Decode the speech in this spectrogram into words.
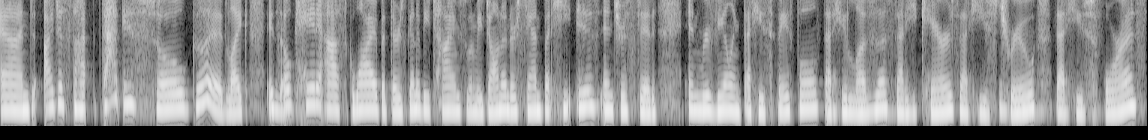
And I just thought that is so good. Like it's mm-hmm. okay to ask why, but there's going to be times when we don't understand. But He is interested in revealing that He's faithful, that He loves us, that He cares, that He's mm-hmm. true, that He's for us,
